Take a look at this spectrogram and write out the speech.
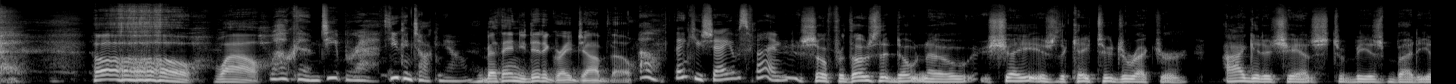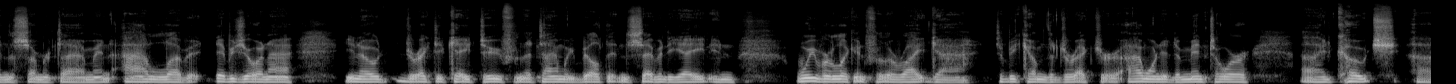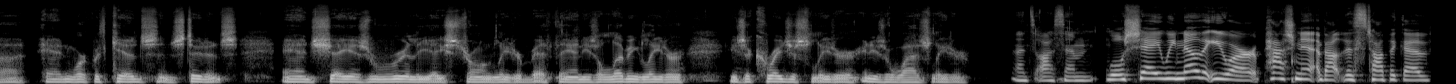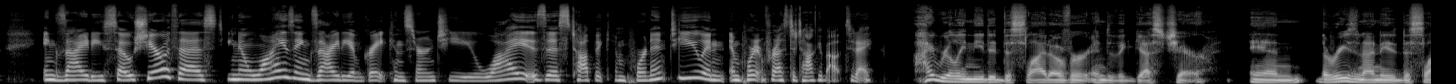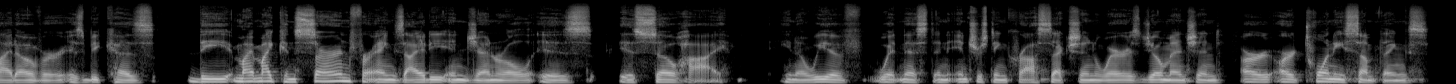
Oh, wow. Welcome. Deep breath. You can talk now. Beth Ann, you did a great job, though. Oh, thank you, Shay. It was fun. So, for those that don't know, Shay is the K2 director I get a chance to be his buddy in the summertime, and I love it. Debbie Jo and I, you know, directed K2 from the time we built it in 78, and we were looking for the right guy to become the director. I wanted to mentor uh, and coach uh, and work with kids and students. And Shay is really a strong leader, Beth Ann. He's a loving leader, he's a courageous leader, and he's a wise leader. That's awesome. Well, Shay, we know that you are passionate about this topic of anxiety. So share with us, you know, why is anxiety of great concern to you? Why is this topic important to you and important for us to talk about today? I really needed to slide over into the guest chair. And the reason I needed to slide over is because the my my concern for anxiety in general is is so high you know, we have witnessed an interesting cross section where, as Joe mentioned, our our twenty somethings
